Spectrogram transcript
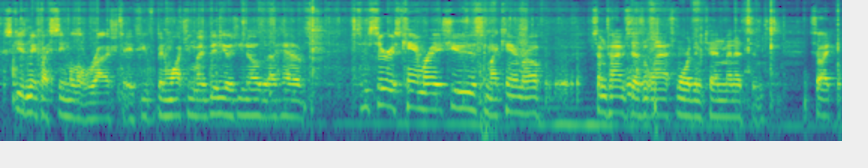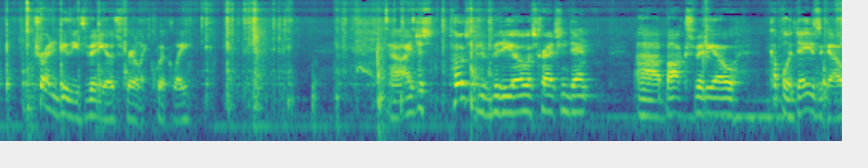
Excuse me if I seem a little rushed. If you've been watching my videos, you know that I have some serious camera issues. My camera sometimes doesn't last more than 10 minutes, and so I try to do these videos fairly quickly. Uh, I just posted a video, a scratch and dent uh, box video, a couple of days ago.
